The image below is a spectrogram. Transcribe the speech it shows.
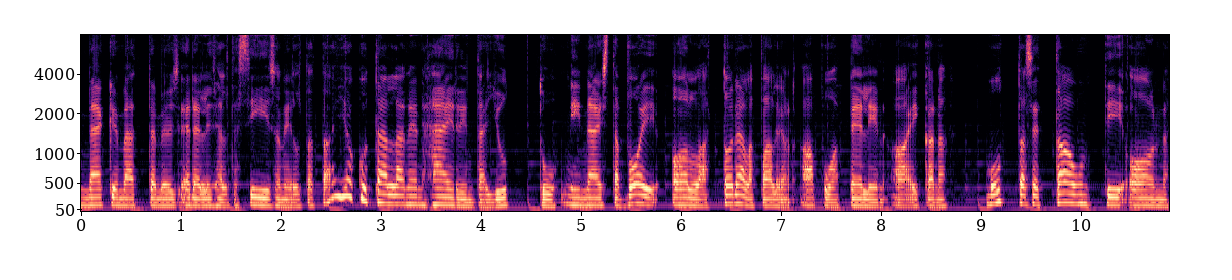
Näkymättömyys edelliseltä seasonilta tai joku tällainen häirintäjuttu, niin näistä voi olla todella paljon apua pelin aikana. Mutta se tauntti on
